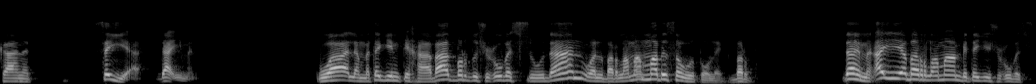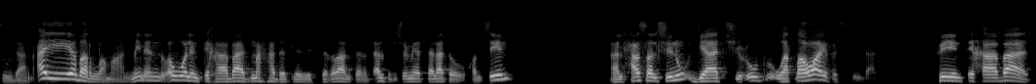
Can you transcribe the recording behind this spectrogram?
كانت سيئة دائما. ولما تجي انتخابات برضو شعوب السودان والبرلمان ما بيصوتوا لك برضو. دائما أي برلمان بتجي شعوب السودان أي برلمان من أول انتخابات مهدت للاستقلال سنة 1953 الحصل شنو؟ جات شعوب وطوائف السودان في انتخابات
